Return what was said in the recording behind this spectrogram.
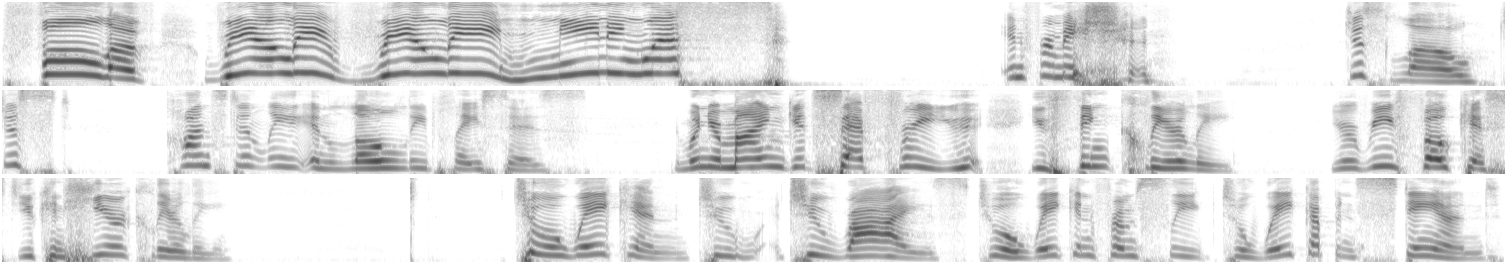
full of really, really meaningless information. Just low, just constantly in lowly places. And when your mind gets set free, you, you think clearly, you're refocused, you can hear clearly. To awaken, to, to rise, to awaken from sleep, to wake up and stand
